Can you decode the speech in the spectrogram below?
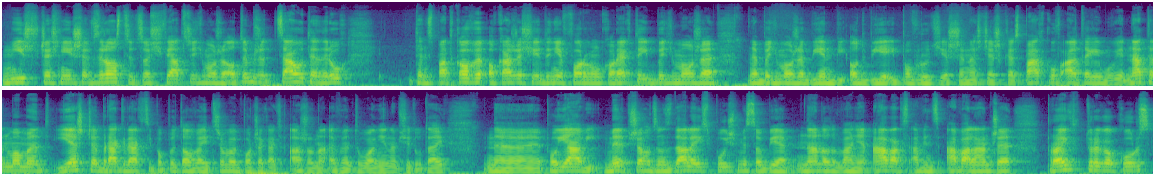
niż wcześniejsze wzrosty, co świadczyć może o tym, że cały ten ruch ten spadkowy okaże się jedynie formą korekty i być może, być może BNB odbije i powróci jeszcze na ścieżkę spadków, ale tak jak mówię, na ten moment jeszcze brak reakcji popytowej, trzeba poczekać, aż ona ewentualnie nam się tutaj e, pojawi. My przechodząc dalej, spójrzmy sobie na notowania AVAX, a więc Avalanche, projekt, którego kurs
